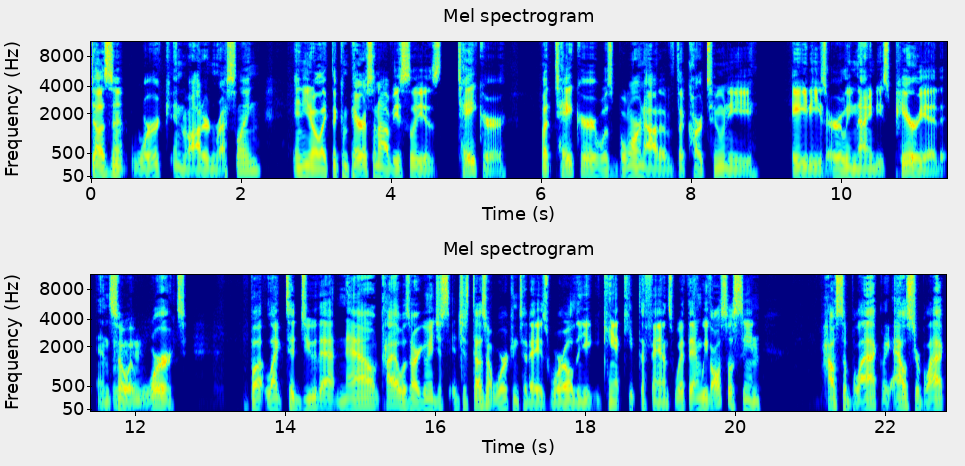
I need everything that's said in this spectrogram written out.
doesn't work in modern wrestling. And, you know, like the comparison obviously is Taker, but Taker was born out of the cartoony 80s, early 90s period. And so it mm-hmm. worked. But like to do that now, Kyle was arguing it just it just doesn't work in today's world and you, you can't keep the fans with it. And we've also seen House of Black, like Aleister Black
